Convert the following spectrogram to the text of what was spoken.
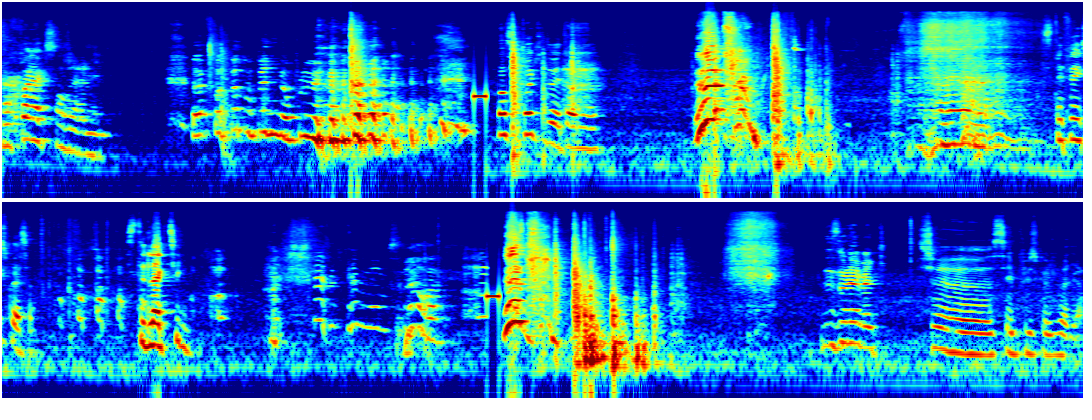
Pourquoi l'accent Jérémy Euh, Prends pas ton pénis non plus Non c'est toi qui dois éternuer. C'était fait exprès ça. C'était de l'acting. C'est bien, ouais. Désolé mec. Je sais plus ce que je dois dire.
